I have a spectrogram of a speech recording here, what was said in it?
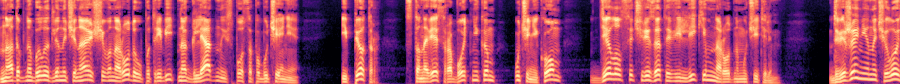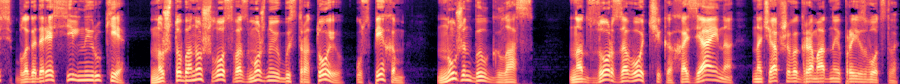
надобно было для начинающего народа употребить наглядный способ обучения. И Петр, становясь работником, учеником, делался через это великим народным учителем. Движение началось благодаря сильной руке, но чтобы оно шло с возможной быстротою, успехом, нужен был глаз, надзор заводчика, хозяина, начавшего громадное производство.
